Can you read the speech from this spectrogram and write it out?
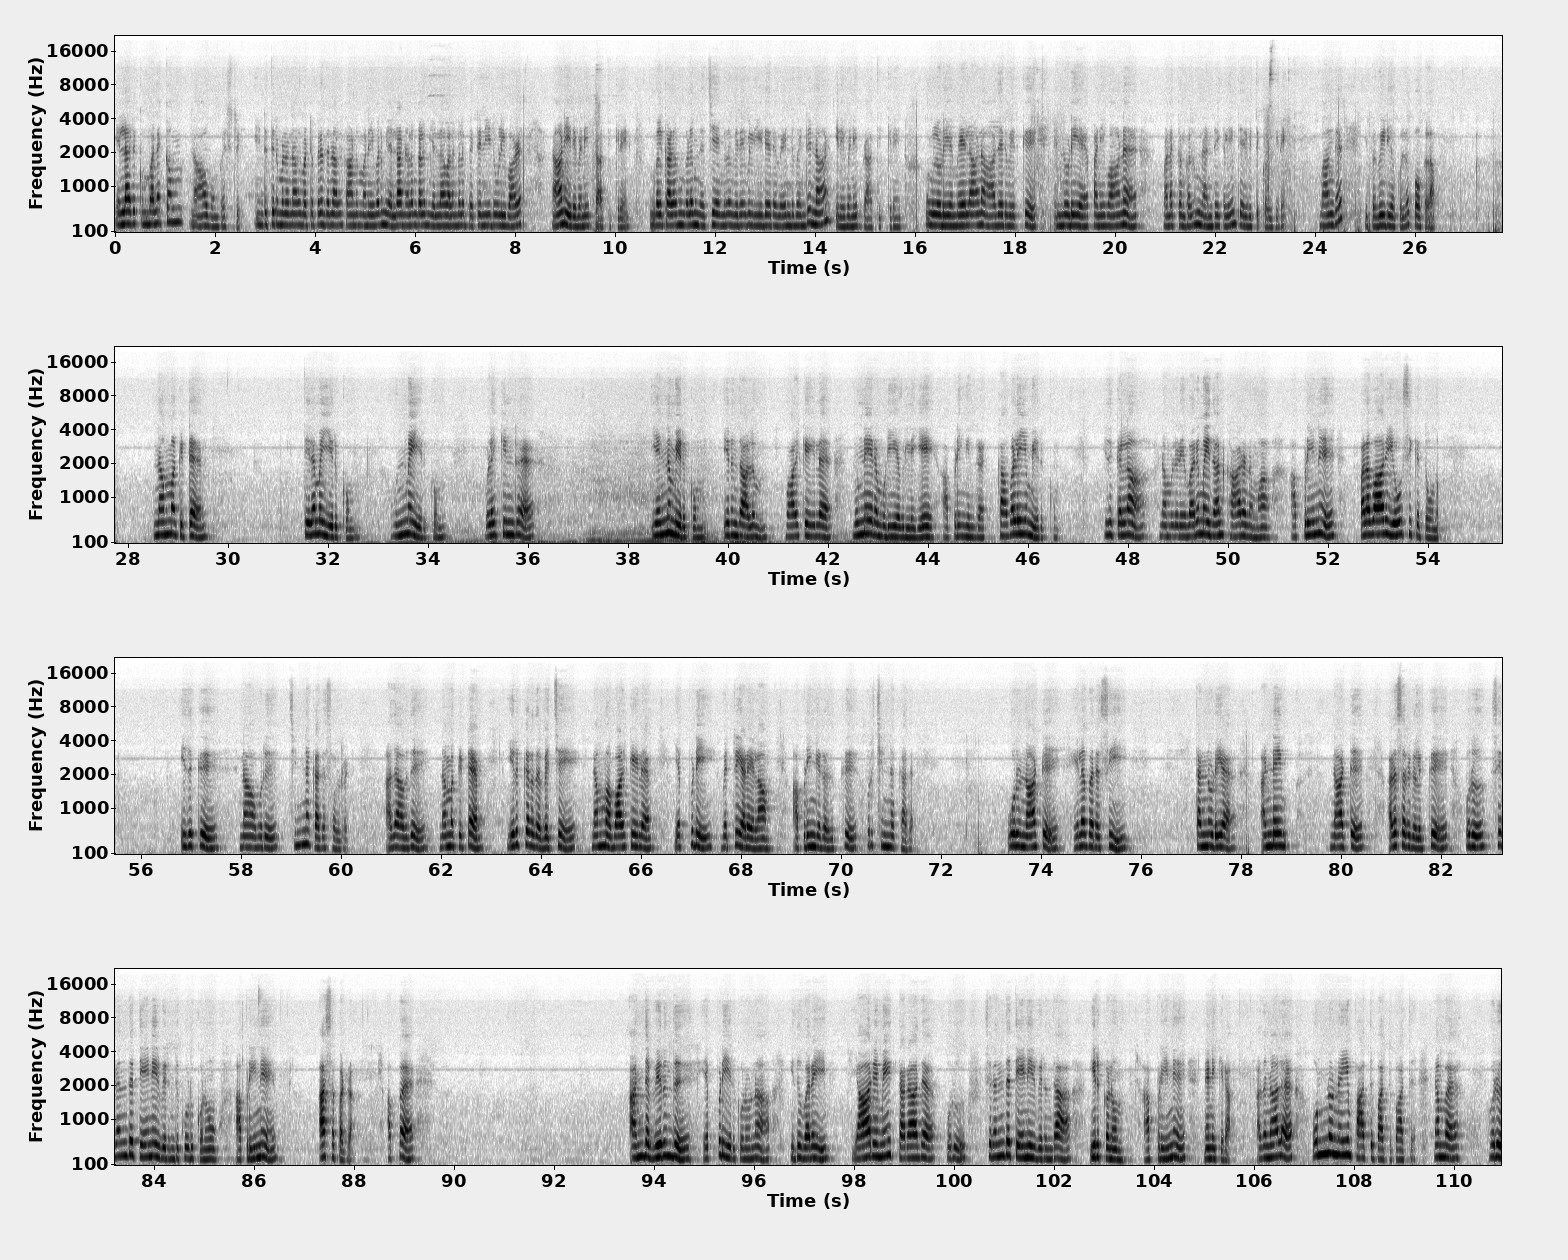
எல்லாருக்கும் வணக்கம். நான் உங்கள் ஸ்ரீ. இன்று திருமண நாள் மற்றும் பிறந்த நாள் காணும் அனைவரும் எல்லா நலங்களும் எல்லா வளங்களும் பெற்று நீடூழி வாழ நான் இறைவனை பிரார்த்திக்கிறேன். உங்கள் களவுங்களும் நிச்சயங்களும் விரைவில் ஈடேற வேண்டும் என்று நான் இறைவனை பிரார்த்திக்கிறேன். உங்களுடைய மேலான ஆதரவிற்கு என்னுடைய பணிவான வணக்கங்களும் நன்றிகளையும் தெரிவித்துக் கொள்கிறேன். வாங்க இப்போ வீடியோக்குள்ளே போகலாம். நம்மக்கிட்ட திறமை இருக்கும் உண்மை இருக்கும் உழைக்கின்ற எண்ணம் இருக்கும். இருந்தாலும் வாழ்க்கையில் முன்னேற முடியவில்லையே அப்படிங்கின்ற கவலையும் இருக்கும். இதுக்கெல்லாம் நம்மளுடைய வறுமை தான் காரணமா அப்படின்னு பலவாறு யோசிக்க தோணும். இதுக்கு நான் ஒரு சின்ன கதை சொல்கிறேன் அதாவது நம்மக்கிட்ட இருக்கிறத வச்சே நம்ம வாழ்க்கையில் எப்படி வெற்றி அடையலாம் அப்படிங்கிறதுக்கு ஒரு சின்ன கதை. ஒரு நாட்டு இளவரசி தன்னுடைய அண்டை நாட்டு அரசர்களுக்கு ஒரு சிறந்த தேநீர் விருந்து கொடுக்கணும் அப்படின்னு ஆசைப்படுறா. அப்போ அந்த விருந்து எப்படி இருக்கணும்னா இதுவரை யாருமே தராத ஒரு சிறந்த தேநீர் விருந்தாக இருக்கணும் அப்படின்னு நினைக்கிறா. அதனால் ஒன்றொன்றையும் பார்த்து பார்த்து பார்த்து நம்ம ஒரு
